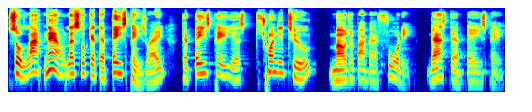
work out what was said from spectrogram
So now let's look at the base pay, right? The base pay is 22 multiplied by 40. That's their base pay.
